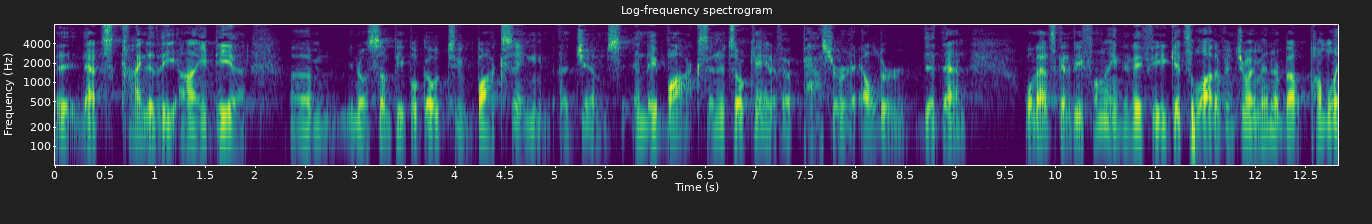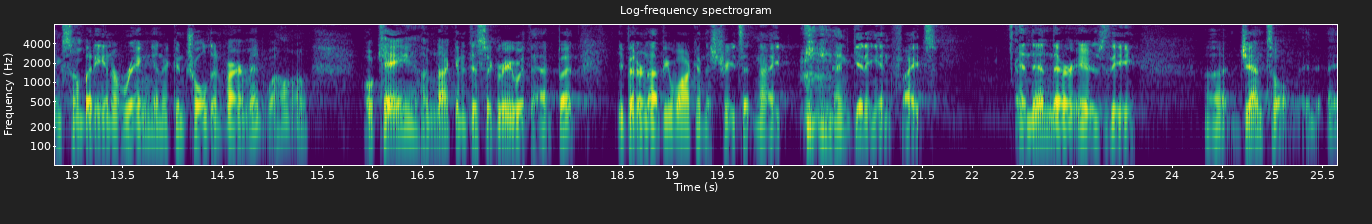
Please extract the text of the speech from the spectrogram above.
Uh, that's kind of the idea. Um, you know, some people go to boxing uh, gyms and they box, and it's okay. And if a pastor or an elder did that, well, that's going to be fine. And if he gets a lot of enjoyment about pummeling somebody in a ring in a controlled environment, well, okay, I'm not going to disagree with that, but you better not be walking the streets at night and getting in fights. And then there is the uh, gentle. And, uh,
